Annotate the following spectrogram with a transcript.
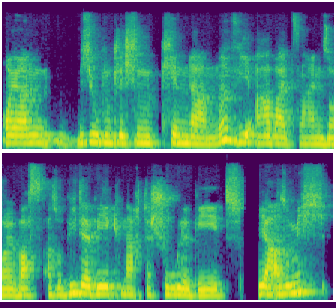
euren jugendlichen Kindern, ne? wie Arbeit sein soll, was, also wie der Weg nach der Schule geht. Ja, also mich,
